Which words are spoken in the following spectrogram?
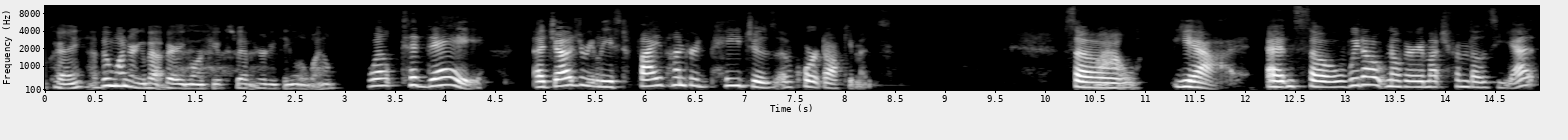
Okay. I've been wondering about Barry Morphew because we haven't heard anything in a little while. Well, today, a judge released 500 pages of court documents. So, Wow. yeah. And so we don't know very much from those yet.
